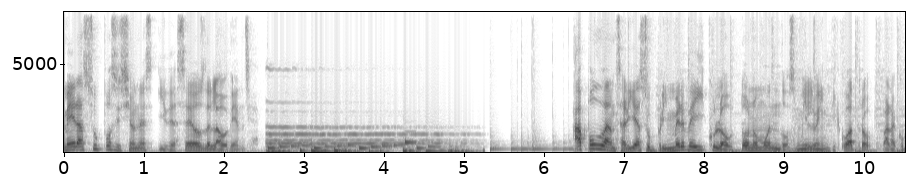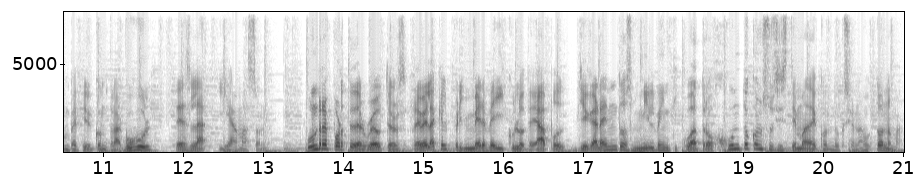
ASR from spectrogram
meras suposiciones y deseos de la audiencia. Apple lanzaría su primer vehículo autónomo en 2024 para competir contra Google, Tesla y Amazon. Un reporte de Reuters revela que el primer vehículo de Apple llegará en 2024 junto con su sistema de conducción autónoma,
